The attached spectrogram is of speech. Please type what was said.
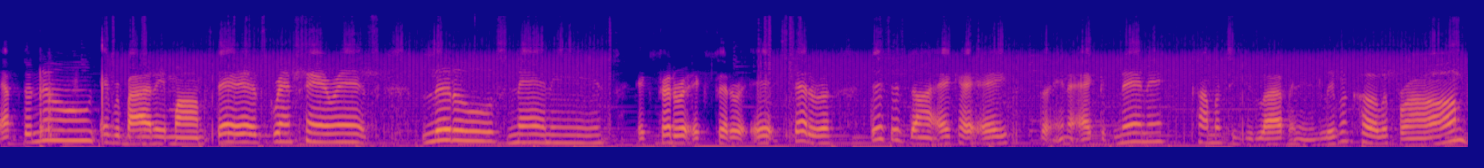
afternoon, everybody, moms, dads, grandparents, littles, nannies, etc., etc., etc. This is Don, aka the Interactive Nanny, coming to you live and in living color from,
